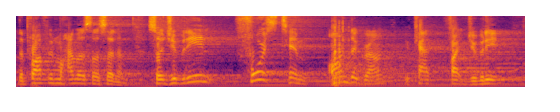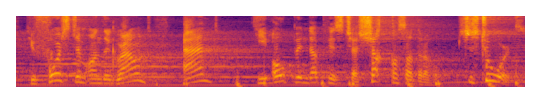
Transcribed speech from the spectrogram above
the Prophet Muhammad So Jibreel forced him on the ground. You can't fight Jibreel. He forced him on the ground and he opened up his chest. It's just two words.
